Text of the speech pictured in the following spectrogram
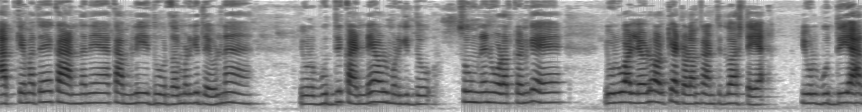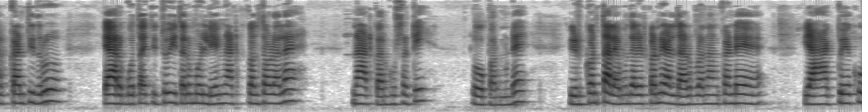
ಅದಕ್ಕೆ ಮತ್ತೆ ಕಾಂಡನೆ ಕಂಬ್ಲಿ ದೂರದಲ್ಲಿ ಮಡಗಿದ್ಲೆ ಅವಳನ್ನ ಇವಳು ಬುದ್ಧಿ ಕಂಡೇ ಅವಳು ಮುಳುಗಿದ್ದು. ಸುಮ್ಮನೆ ನೋಡೋದ್ ಕಣ್ಗೆ ಇವಳು ಒಳ್ಳೆಯವಳು, ಅವಳು ಕೆಟ್ಟವಳಂಗೆ ಕಾಣ್ತಿದ್ಲು ಅಷ್ಟೇ. ಇವಳು ಬುದ್ಧಿ ಯಾರು ಕಾಣ್ತಿದ್ರು, ಯಾರಿಗೆ ಗೊತ್ತಾಯ್ತಿತ್ತು ಈ ಥರ ಮಳ್ಳಿ ಹೆಂಗೆ ನಾಟಕ ಕಲ್ತವಳಲ್ಲ? ನಾಟಕ ಗುಡ್ಸಟ್ಟಿ ಲೋಪರ್ ಮುಂಡೆ ಹಿಡ್ಕೊಂಡು ತಲೆ ಮುಂದೆ ಇಟ್ಕೊಂಡು ಎಲ್ದಾಡ್ಬಿಡೋಣ ಅನ್ಕೊಂಡೆ. ಯಾಕೆ ಬೇಕು?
